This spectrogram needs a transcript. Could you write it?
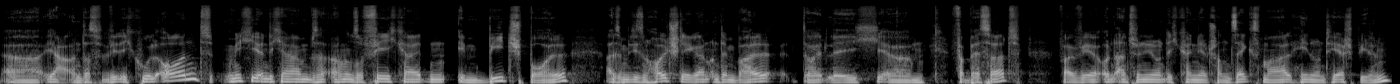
äh, ja, und das wirklich cool. Und Michi und ich haben, haben unsere Fähigkeiten im Beachball, also mit diesen Holzschlägern und dem Ball, deutlich ähm, verbessert. Weil wir, und Antonino und ich können jetzt schon sechsmal hin und her spielen.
